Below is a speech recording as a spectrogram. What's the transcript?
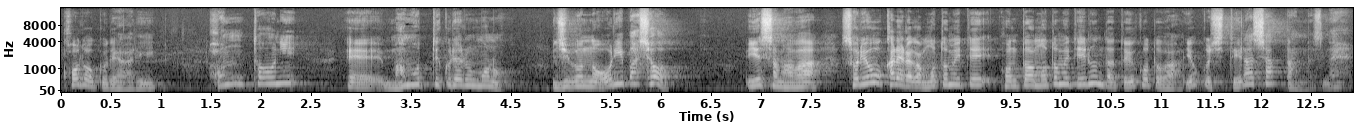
孤独であり本当に守ってくれるもの自分の降り場所イエス様はそれを彼らが求めて本当は求めているんだということはよく知っていらっしゃったんですね。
